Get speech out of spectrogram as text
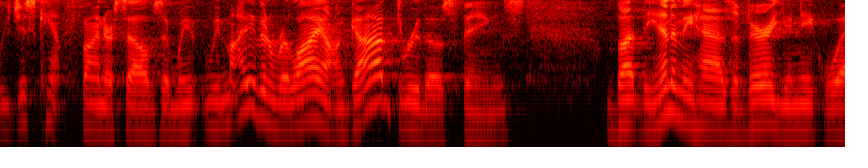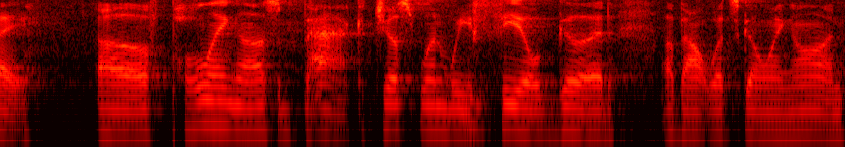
we just can't find ourselves, and we, we might even rely on God through those things. But the enemy has a very unique way of pulling us back just when we feel good about what's going on.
